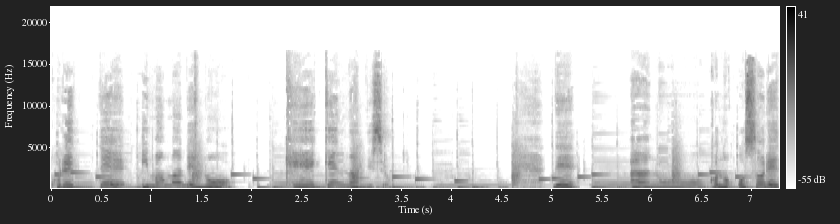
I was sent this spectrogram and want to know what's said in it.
これって今までの経験なんですよ。であのこの恐れ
